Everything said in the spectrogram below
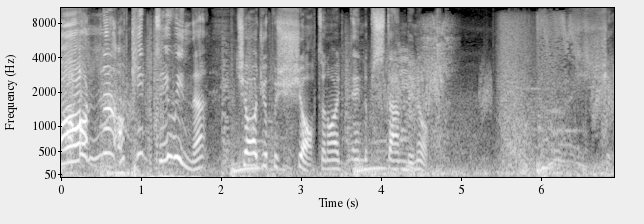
Oh no! I keep doing that. Charge up a shot and I end up standing up. Shit.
